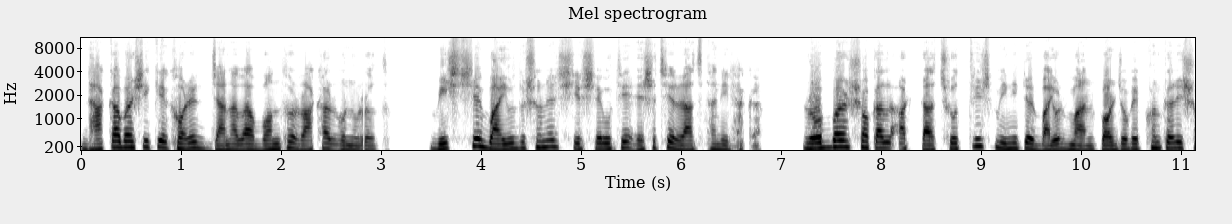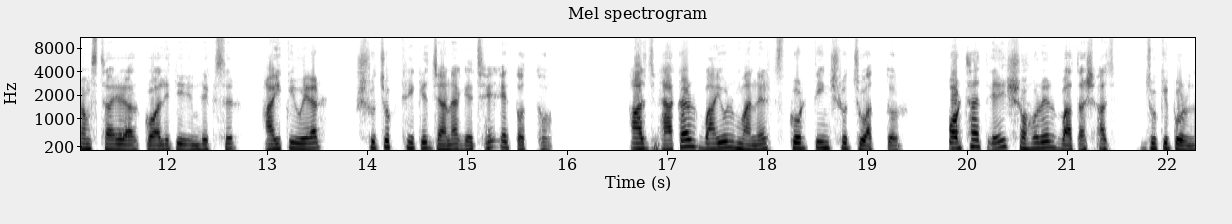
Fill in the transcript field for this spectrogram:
ঢাকাবাসীকে ঘরের জানালা বন্ধ রাখার অনুরোধ। বিশ্বে বায়ু দূষণের শীর্ষে উঠে এসেছে রাজধানী ঢাকা। রোববার সকাল আটটা ছত্রিশ মিনিটের বায়ুর মান পর্যবেক্ষণকারী সংস্থা এয়ার কোয়ালিটি ইন্ডেক্সের আইকিউএয়ার সূচক থেকে জানা গেছে এ তথ্য। আজ ঢাকার বায়ুর মানের স্কোর তিনশো চুয়াত্তর। অর্থাৎ এই শহরের বাতাস আজ ঝুঁকিপূর্ণ।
